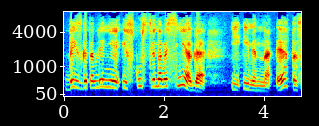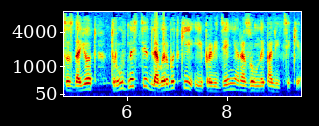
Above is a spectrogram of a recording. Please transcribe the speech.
до изготовления искусственного снега, и именно это создает трудности для выработки и проведения разумной политики.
